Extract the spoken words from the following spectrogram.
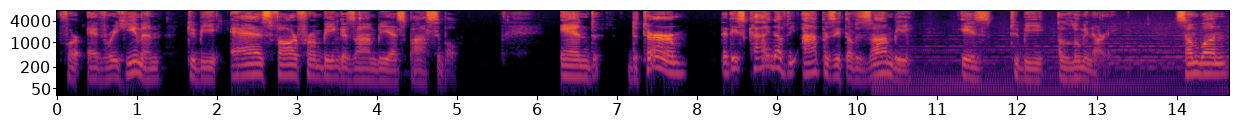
for every human to be as far from being a zombie as possible. And the term that is kind of the opposite of a zombie is to be a luminary. Someone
